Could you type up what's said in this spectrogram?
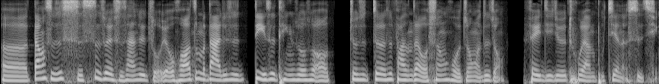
呃，当时是十四岁、十三岁左右，活到这么大，就是第一次听说说哦，就是真的是发生在我生活中的这种。飞机就是突然不见的事情，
